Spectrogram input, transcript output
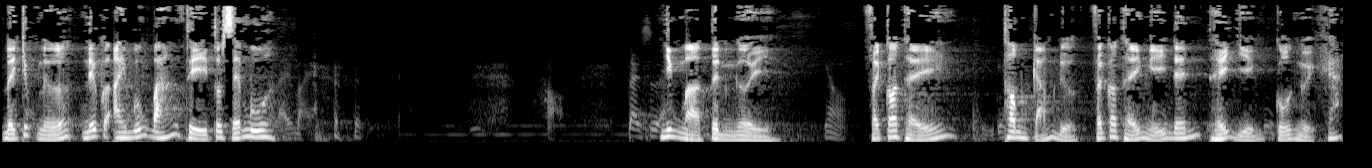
Đợi chút nữa, Nếu có ai muốn bán Thì tôi sẽ mua. Nhưng mà tình người Phải có thể thông cảm được, Phải có thể nghĩ đến thể diện của người khác.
